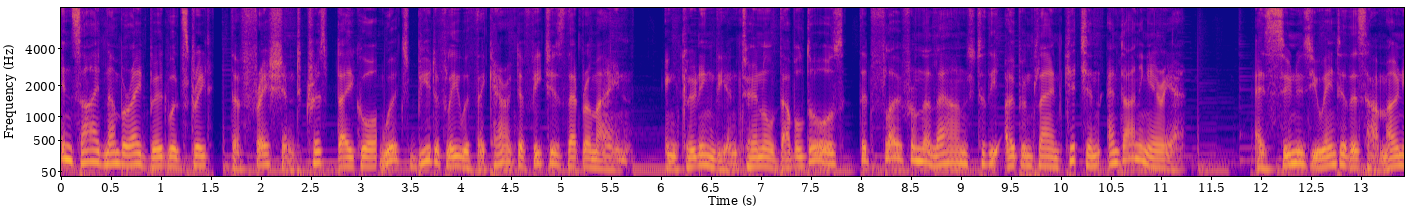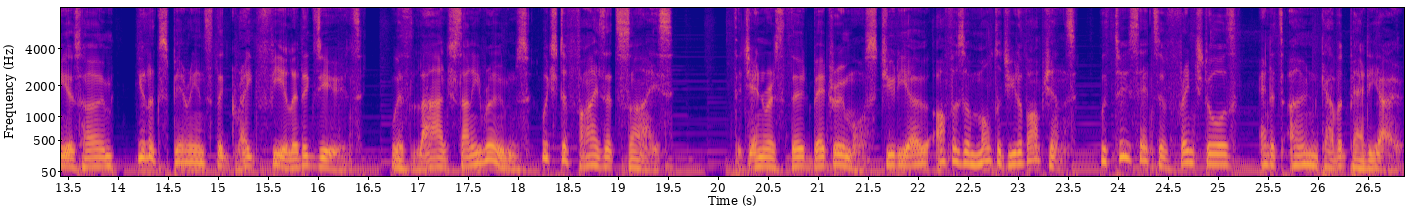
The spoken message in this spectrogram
Inside number 8 Birdwood Street, the fresh and crisp decor works beautifully with the character features that remain, including the internal double doors that flow from the lounge to the open-plan kitchen and dining area. As soon as you enter this harmonious home, you'll experience the great feel it exudes, with large sunny rooms which defies its size. The generous third bedroom or studio offers a multitude of options, with two sets of French doors and its own covered patio.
